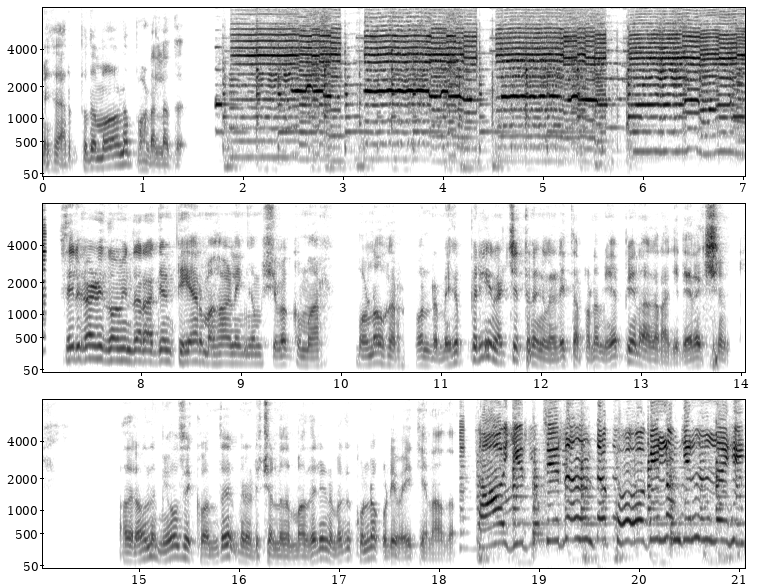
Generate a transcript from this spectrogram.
மிக அற்புதமான பாடல் அது. சீர்காழி கோவிந்தராஜன் டி ஆர் மகாலிங்கம் சிவகுமார் மனோகர் போன்ற மிகப்பெரிய நட்சத்திரங்கள் நடித்த படம் ஏ பி நாகராஜ் டைரக்ஷன் அதுல வந்து மியூசிக் வந்து முன்னாடி சொன்னது மாதிரி நமக்கு குன்னக்குடி வைத்தியநாதன். தாயிற் கோவிலும் இல்லை.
